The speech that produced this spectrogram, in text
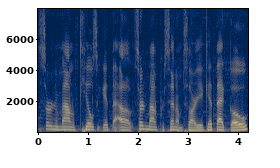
certain amount of kills, you get that uh, certain amount of percent. I'm sorry, you get that go.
